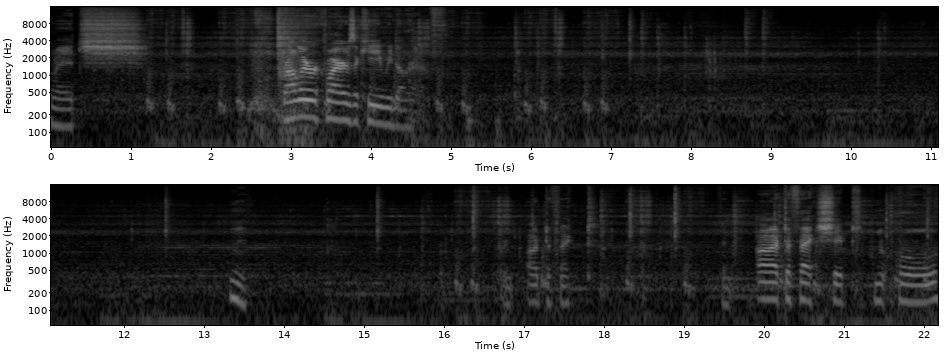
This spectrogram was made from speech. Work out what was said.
Which probably requires a key we don't have. Hmm. An artifact. An artifact shaped hole.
